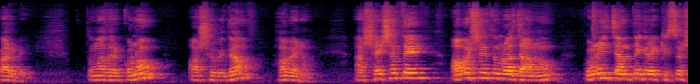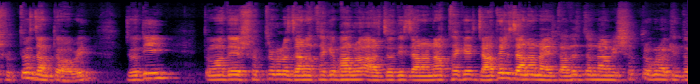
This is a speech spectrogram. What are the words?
পারবে। তোমাদের কোনো অসুবিধা হবে না। আর সেই সাথে অবশ্যই তোমরা জানো, গণিত জানতে গেলে কিছু সূত্র জানতে হবে। যদি তোমাদের সূত্রগুলো জানা থাকে ভালো, আর যদি জানা না থাকে, যাদের জানা নাই, তাদের জন্য আমি সূত্রগুলো কিন্তু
